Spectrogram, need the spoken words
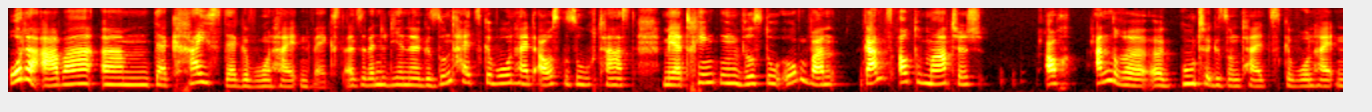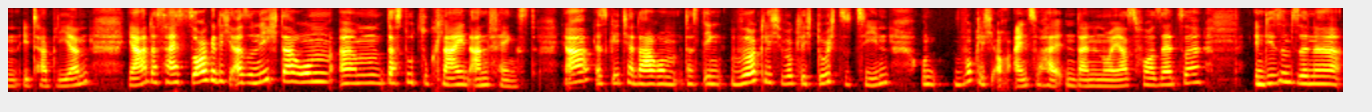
Oder aber ähm, der Kreis der Gewohnheiten wächst. Also wenn du dir eine Gesundheitsgewohnheit ausgesucht hast, mehr trinken, wirst du irgendwann ganz automatisch auch andere äh, gute Gesundheitsgewohnheiten etablieren. Ja, das heißt, sorge dich also nicht darum, ähm, dass du zu klein anfängst. Ja, es geht ja darum, das Ding wirklich, wirklich durchzuziehen und wirklich auch einzuhalten, deine Neujahrsvorsätze. In diesem Sinne,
